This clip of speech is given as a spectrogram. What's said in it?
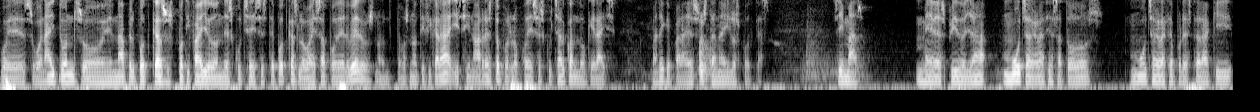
pues, o en iTunes, o en Apple Podcasts, o Spotify, o donde escuchéis este podcast, lo vais a poder ver, os, os notificará, y si no al resto, pues lo podéis escuchar cuando queráis, ¿vale? Que para eso están ahí los podcasts. Sin más, me despido ya. Muchas gracias a todos. Muchas gracias por estar aquí,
